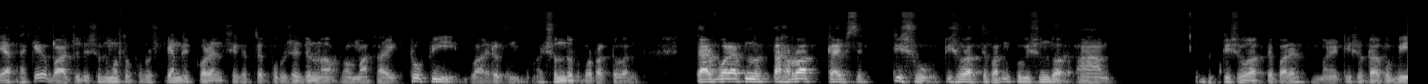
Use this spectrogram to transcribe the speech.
ইয়া থাকে বা যদি শুধুমাত্র পুরুষ কেন্দ্রিক করেন, সেক্ষেত্রে পুরুষের জন্য মাথায় টুপি বা এরকম সুন্দর করে রাখতে পারেন। তারপরে আপনার তাহরাত টাইপসের টিস্যু টিস্যু রাখতে পারেন, খুবই সুন্দর টিস্যু রাখতে পারেন। মানে টিস্যুটা খুবই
